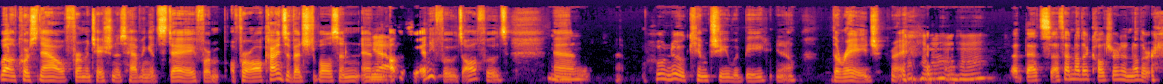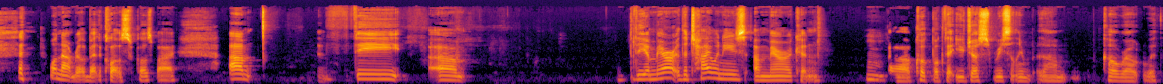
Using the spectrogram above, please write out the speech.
Well, of course, now fermentation is having its day for for all kinds of vegetables and and yeah. other, any foods, all foods, mm-hmm. and who knew kimchi would be you know the rage, right? Mm-hmm, mm-hmm. but that's that's another culture and another. well, not really, but close, close by. Um, the um, the Amer- the Taiwanese American mm. uh, cookbook that you just recently um, co-wrote with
